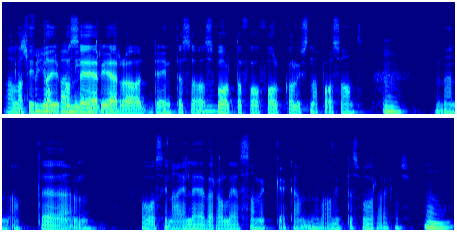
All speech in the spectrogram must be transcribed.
Alla tittar ju på serier och det är inte så Mm. svårt att få folk att lyssna på sånt. Mm. Men att eh, få sina elever att läsa mycket kan vara lite svårare kanske. Mm.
